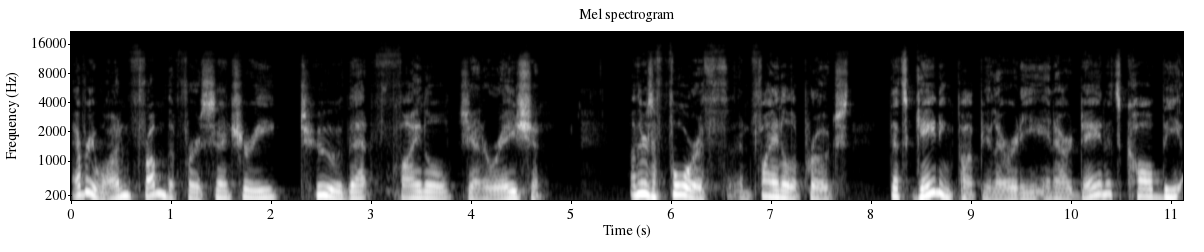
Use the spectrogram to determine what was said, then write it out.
everyone from the first century to that final generation. Now, there's a fourth and final approach that's gaining popularity in our day, and it's called the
